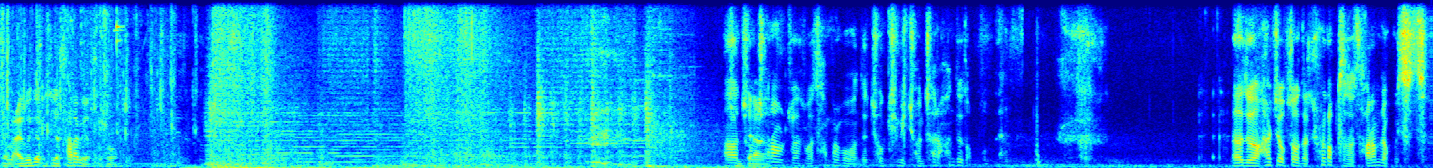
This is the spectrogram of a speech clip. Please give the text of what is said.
그냥 말 그대로 진짜 사람이 없어서. 아 진짜. 전차 나올 줄 알고 38 뽑았는데 저 팀이 전차를 한 대도 안 뽑네 나도 할수 없어 나 철갑 타서 사람 잡고 있었어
